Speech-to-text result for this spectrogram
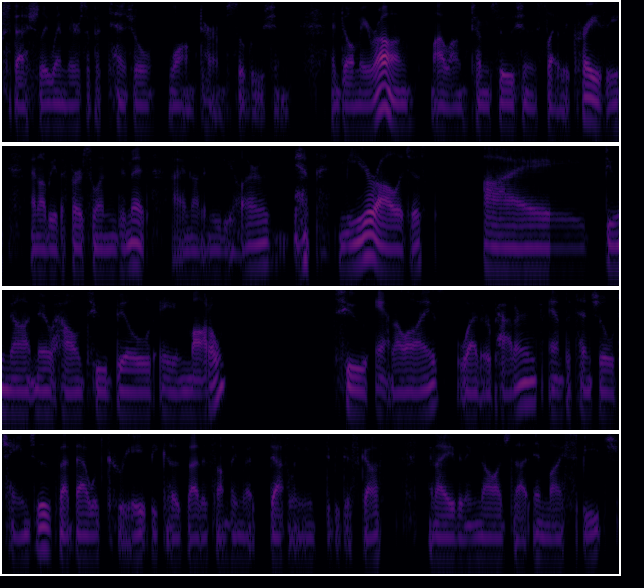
especially when there's a potential long term solution. And don't be wrong, my long term solution is slightly crazy, and I'll be the first one to admit I am not a meteorologist. I do not know how to build a model to analyze weather patterns and potential changes that that would create because that is something that definitely needs to be discussed and i even acknowledge that in my speech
